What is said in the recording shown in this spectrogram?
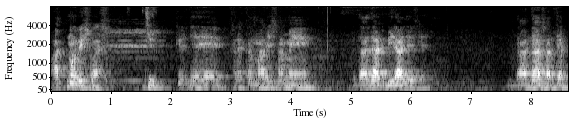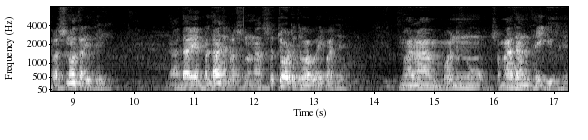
આત્મવિશ્વાસ. જી. કે જે ખરેખર મારી સામે દાદા જ બિરાજે છે. દાદા સાથે પ્રશ્નોત્તરી થઈ. દાદાએ બધા જ પ્રશ્નોના સચોટ જવાબ આપ્યા છે. મારા મનનું સમાધાન થઈ ગયું છે.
